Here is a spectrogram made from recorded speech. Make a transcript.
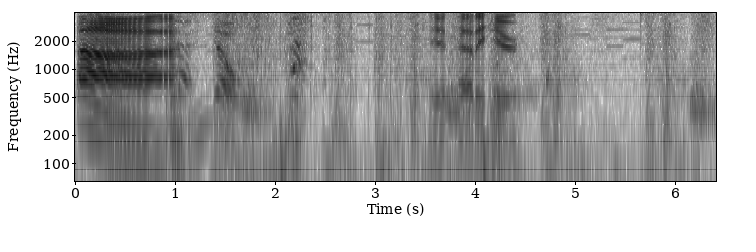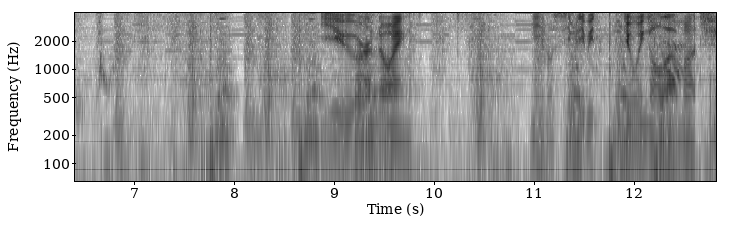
Ah, no. Get out of here. You are annoying. You don't seem to be doing all that much.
